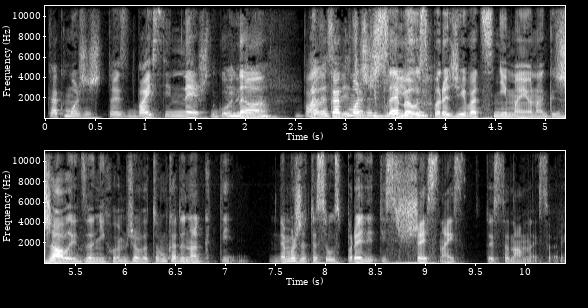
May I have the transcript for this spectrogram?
kak možeš, to je 20 i nešto godina. Da. Onak, 20 kak možeš sebe uspoređivati s njima i onak žalit za njihovim životom, kad onak ti, ne možete se usporediti, ti si 16, to je 17, sorry.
